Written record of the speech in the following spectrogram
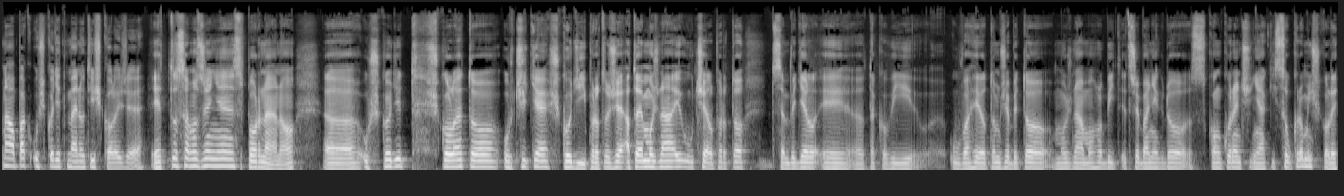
naopak uškodit jménu té školy, že? Je to samozřejmě sporné, no. Uh, uškodit škole to určitě škodí, protože, a to je možná i účel, proto jsem viděl i uh, takový úvahy o tom, že by to možná mohl být i třeba někdo z konkurenční nějaký soukromý školy,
